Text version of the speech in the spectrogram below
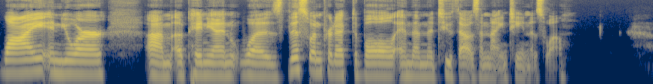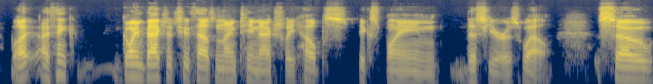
why, in your um, opinion, was this one predictable, and then the 2019 as well? Well, I, I think going back to 2019 actually helps explain this year as well. So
